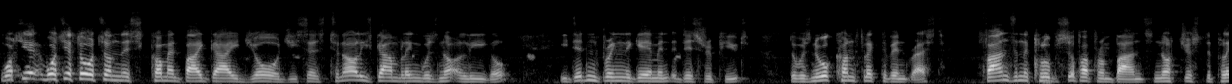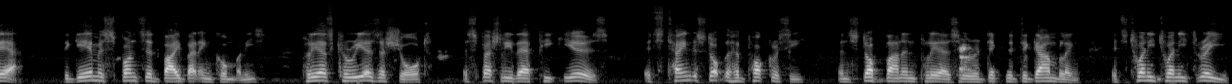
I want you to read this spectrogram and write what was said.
What's your What's your thoughts on this comment by Guy George? He says Tonali's gambling was not illegal. He didn't bring the game into disrepute. There was no conflict of interest. Fans in the club suffer from bans, not just the player. The game is sponsored by betting companies. Players' careers are short, especially their peak years. It's time to stop the hypocrisy and stop banning players who are addicted to gambling. It's 2023.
